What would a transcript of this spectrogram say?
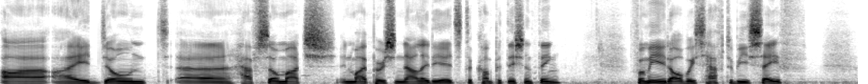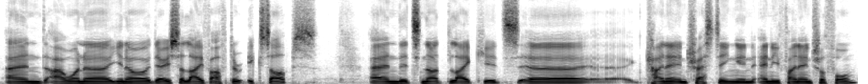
uh, I don't uh, have so much in my personality. It's the competition thing. For me, it always have to be safe, and I wanna, you know, there is a life after X Alps, and it's not like it's uh, kind of interesting in any financial form.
